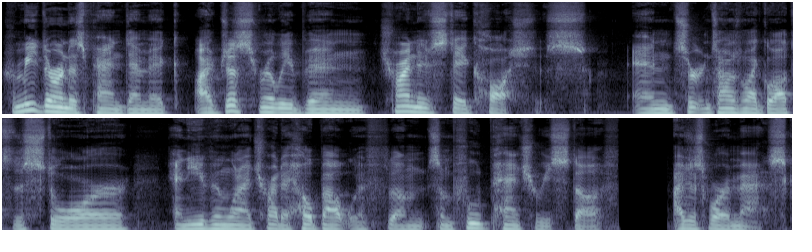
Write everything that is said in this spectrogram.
For me, during this pandemic, I've just really been trying to stay cautious. And certain times when I go out to the store, and even when I try to help out with um, some food pantry stuff, I just wear a mask.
